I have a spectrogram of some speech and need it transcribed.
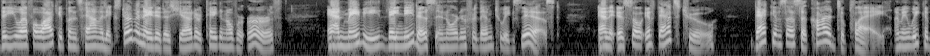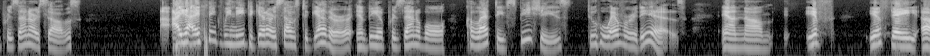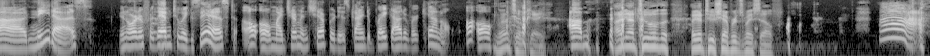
the UFO occupants haven't exterminated us yet or taken over Earth, and maybe they need us in order for them to exist. And so, if that's true, that gives us a card to play. I mean, we could present ourselves. I, I think we need to get ourselves together and be a presentable collective species to whoever it is. And um, if if they uh, need us in order for them to exist, oh, oh, my German Shepherd is trying to break out of her kennel. Uh oh. That's okay. um, I got two of the. I got two shepherds myself. ah.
